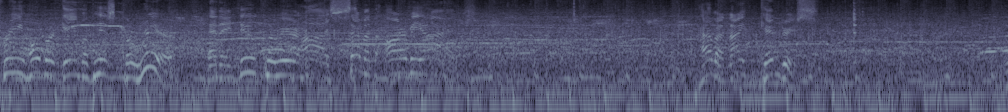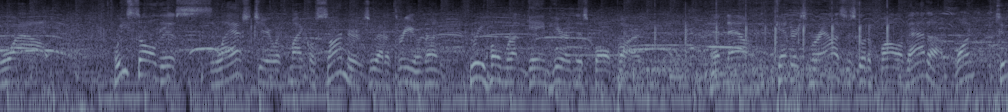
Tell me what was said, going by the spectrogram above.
three-homer game of his career. And a new career high, seven RBIs. Have a night, Kendrys. Wow. We saw this last year with Michael Saunders, who had a three-run, three-home run game here in this ballpark. And now Kendrys Morales is going to follow that up. One, two,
